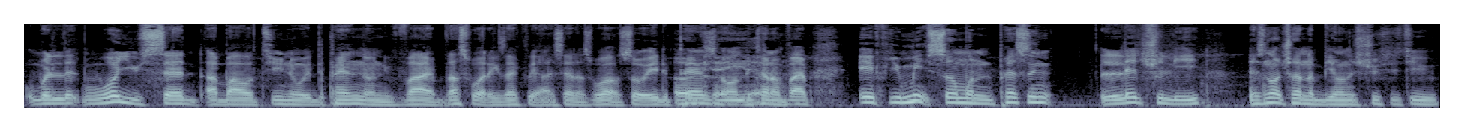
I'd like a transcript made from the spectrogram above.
well, what you said about you know, it depending on the vibe. That's what exactly I said as well. So it depends Okay, on the kind of vibe. If you meet someone, the person literally is not trying to be on the street with you,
